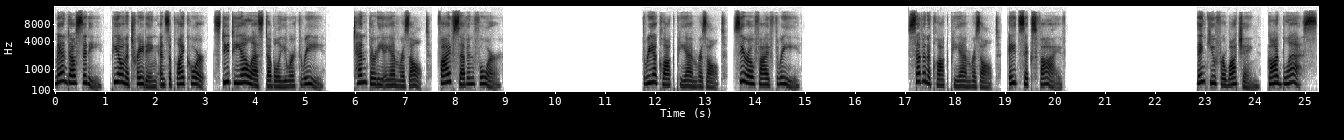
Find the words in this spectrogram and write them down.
Mandaue City, Peona Trading and Supply Corp, STTLSW or 3. 10:30 a.m. result 574. 3 o'clock p.m. result 053. 7 o'clock p.m. result 865. Thank you for watching. God bless.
